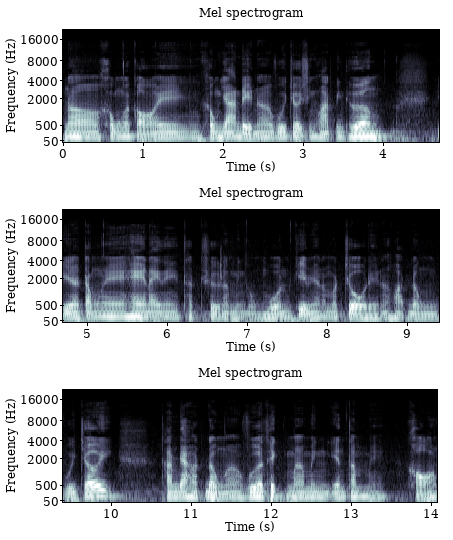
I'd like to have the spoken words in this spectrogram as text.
nó không có không gian để nó vui chơi sinh hoạt bình thường. Ý là trong hè này thì thật sự là mình cũng muốn kiếm cho nó một chỗ để nó hoạt động vui chơi tham gia hoạt động à, vừa thích mà mình yên tâm khó.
